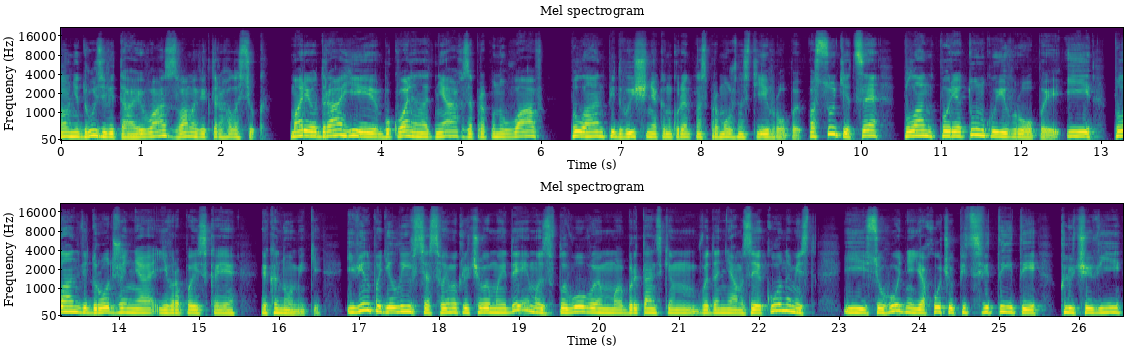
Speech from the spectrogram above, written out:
Шановні друзі, вітаю вас! З вами Віктор Галасюк. Маріо Драгі буквально на днях запропонував план підвищення конкурентноспроможності Європи. По суті, це план порятунку Європи і план відродження європейської економіки. І він поділився своїми ключовими ідеями з впливовим британським виданням The Economist. І сьогодні я хочу підсвітити ключові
